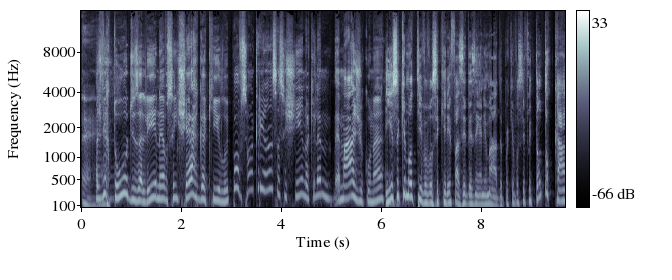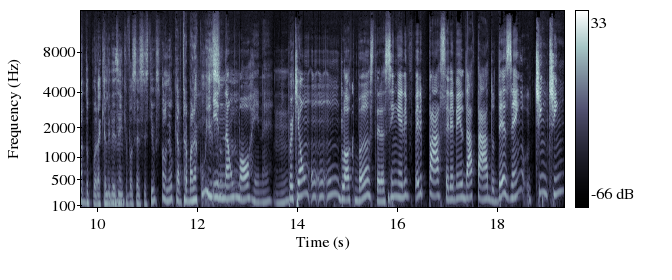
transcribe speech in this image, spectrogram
É. As virtudes ali, né? Você enxerga aquilo. E, pô, você é uma criança assistindo, aquilo é, é mágico, né? E isso que motiva você querer fazer desenho animado, porque você foi tão tocado por aquele Uhum. desenho que você assistiu que você fala, meu, eu quero trabalhar com isso. E não morre, né? Uhum. Porque é um, um, um blockbuster, assim, ele, ele passa, ele é meio datado. Desenho, Tintim.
